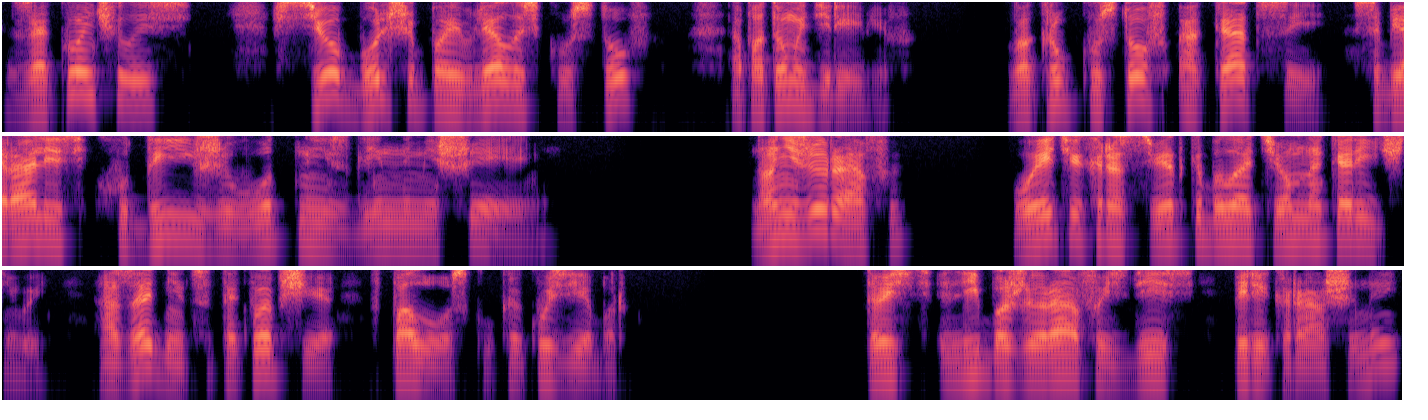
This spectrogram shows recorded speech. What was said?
закончилась, все больше появлялось кустов, а потом и деревьев. Вокруг кустов акации собирались худые животные с длинными шеями. Но не жирафы. У этих расцветка была темно-коричневой, а задница так вообще в полоску, как у зебр. То есть либо жирафы здесь перекрашены,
